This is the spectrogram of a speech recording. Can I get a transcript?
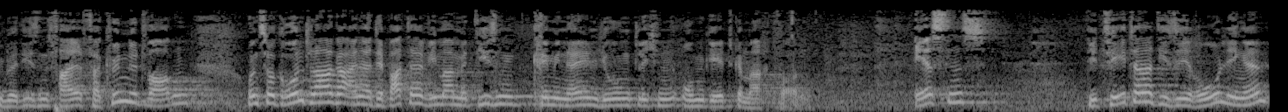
über diesen Fall verkündet worden und zur Grundlage einer Debatte, wie man mit diesen kriminellen Jugendlichen umgeht, gemacht worden. Erstens, die Täter, diese Rohlinge,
